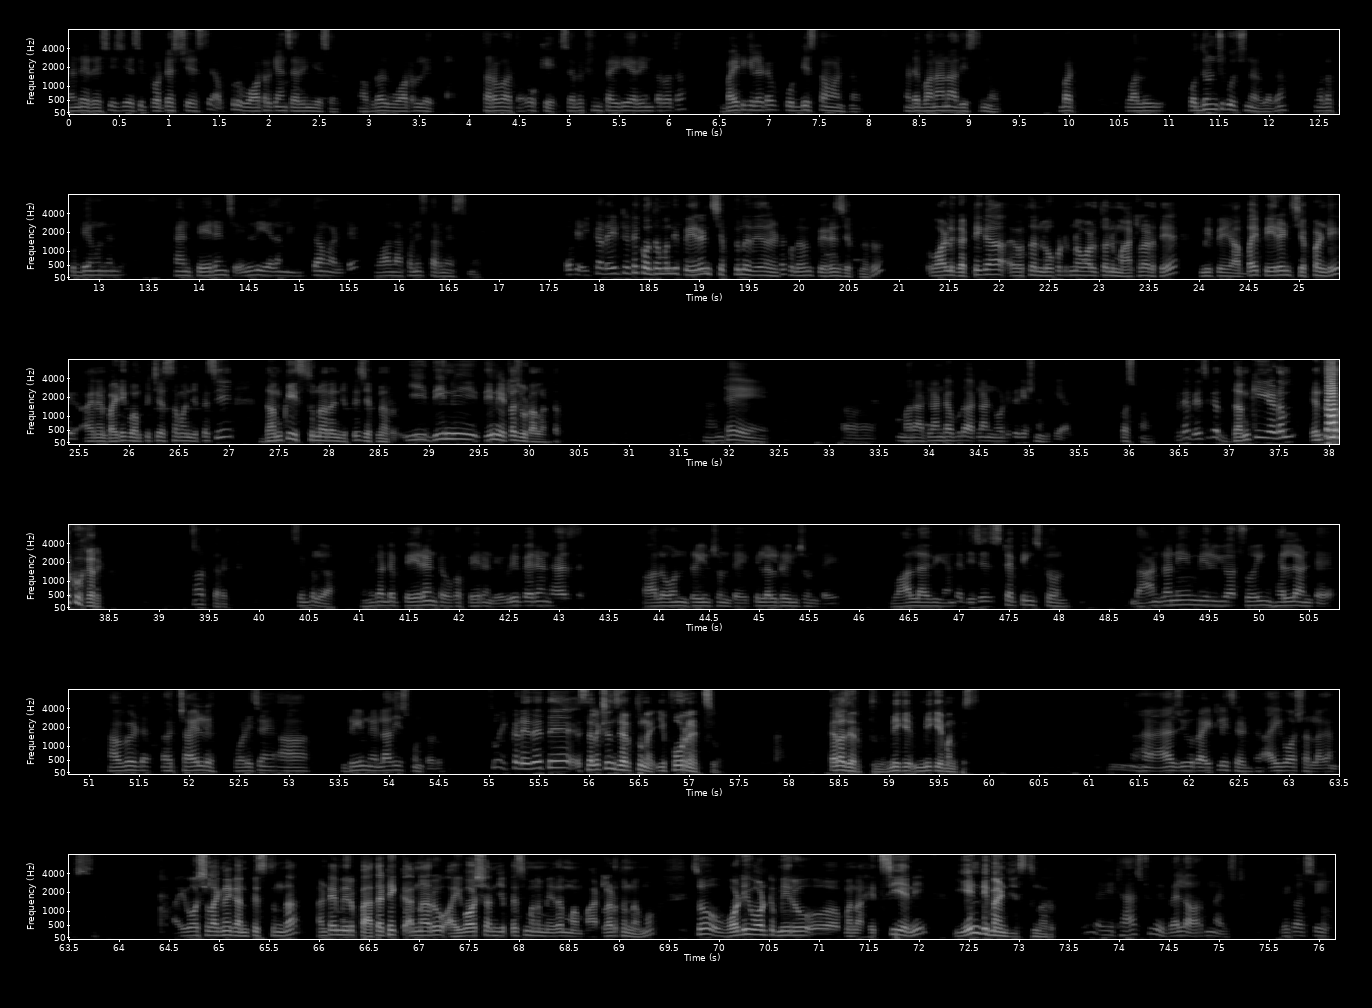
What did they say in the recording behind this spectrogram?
అంటే రెసిస్ట్ చేసి ప్రొటెస్ట్ చేస్తే అప్పుడు వాటర్ క్యాన్స్ అరేంజ్ చేశారు. అప్పటి వరకు వాటర్ లేదు. తర్వాత ఓకే సెలక్షన్ క్రైటీరియా అయిన తర్వాత బయటికి వెళ్ళేటప్పుడు ఫుడ్ ఇస్తామంటున్నారు. అంటే బనానా అది ఇస్తున్నారు. బట్ వాళ్ళు పొద్దునుంచి కూర్చున్నారు కదా వాళ్ళకి ఫుడ్ ఏముందండి? అండ్ పేరెంట్స్ వెళ్ళి ఏదైనా ఇద్దామంటే వాళ్ళని అక్కడి నుంచి తరిమేస్తున్నారు. ఓకే ఇక్కడ ఏంటంటే కొంతమంది పేరెంట్స్ చెప్తున్నది ఏంటంటే కొంతమంది పేరెంట్స్ చెప్తున్నారు. వాళ్ళు గట్టిగా ఎవరితో లోపల ఉన్న వాళ్ళతో మాట్లాడితే మీ అబ్బాయి పేరెంట్స్ చెప్పండి ఆయన బయటికి పంపించేస్తామని చెప్పేసి ధమ్కి ఇస్తున్నారని చెప్పేసి చెప్పినారు. ఈ దీన్ని దీన్ని ఎట్లా చూడాలంటారు? అంటే మరి అట్లాంటప్పుడు అట్లాంటి నోటిఫికేషన్ ఎందుకు ఇవ్వాలి అంటే బేసిక్గా ధమ్కి ఇవ్వడం ఎంతవరకు కరెక్ట్? Not correct. సింపుల్గా. ఎందుకంటే పేరెంట్ ఒక పేరెంట్ ఎవ్రీ పేరెంట్ హ్యాస్ వాళ్ళ ఓన్ డ్రీమ్స్ ఉంటాయి పిల్లల డ్రీమ్స్ ఉంటాయి. వాళ్ళ అవి అంటే దిస్ ఈజ్ స్టెప్పింగ్ స్టోన్. దాంట్లోనే మీరు యు ఆర్ షోయింగ్ హెల్ అంటే హౌ విడ్ చైల్డ్ వడిసే ఆ డ్రీమ్ని ఎలా తీసుకుంటాడు? సో ఇక్కడ ఏదైతే సెలక్షన్స్ జరుగుతున్నాయి ఈ ఫోర్ నెట్స్ ఎలా జరుగుతుంది మీకు మీకేమనిపిస్తుంది? As you rightly said eye washer లాగా అనిపిస్తుంది. ఐవాష్ లాగానే కనిపిస్తుందా? అంటే మీరు పాథటిక్ అన్నారు ఐవాష్ అని చెప్పేసి మనం మీద మాట్లాడుతున్నాము. సో వాట్ యూ వాంట్ మీరు మన హెచ్సిఏని ఏం డిమాండ్ చేస్తున్నారు? Be well organized. Because see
